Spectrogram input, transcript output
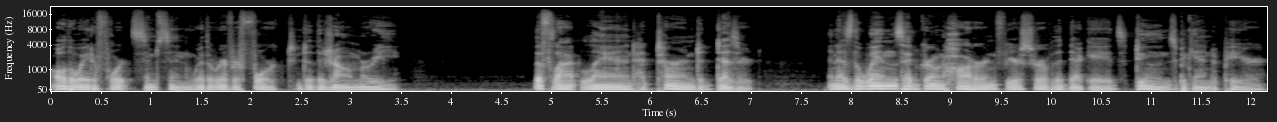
all the way to Fort Simpson, where the river forked into the Jean Marie. The flat land had turned to desert, and as the winds had grown hotter and fiercer over the decades, dunes began to appear.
